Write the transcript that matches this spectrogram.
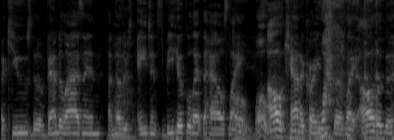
accused of vandalizing another Wow. agent's vehicle at the house. Like Oh, all kind of crazy Wow. stuff. Like all of the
